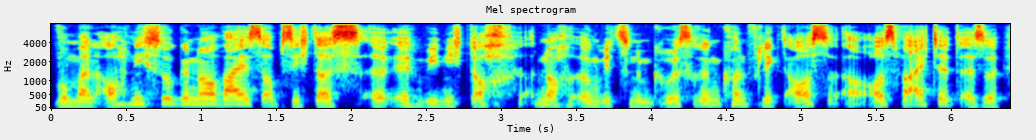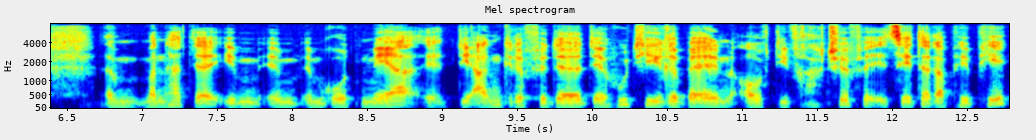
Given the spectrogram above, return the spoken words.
wo man auch nicht so genau weiß, ob sich das äh, irgendwie nicht doch noch irgendwie zu einem größeren Konflikt aus, ausweitet. Also ähm, man hat ja eben im, im Roten Meer äh, die Angriffe der, der Houthi-Rebellen auf die Frachtschiffe etc. pp.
